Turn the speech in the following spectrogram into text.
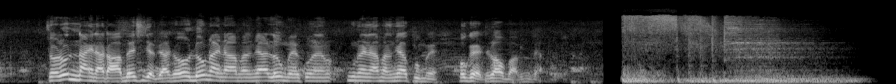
ကျွန်တော်တို့နိုင်တာဒါပဲရှိတယ်ဗျာကျွန်တော်တို့လုံနိုင်တာမှန်များလုံမယ်ကုနိုင်ကုနိုင်တာမှန်များကုမယ်ဟုတ်ကဲ့ဒီလောက်ပါပြီဗျာ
